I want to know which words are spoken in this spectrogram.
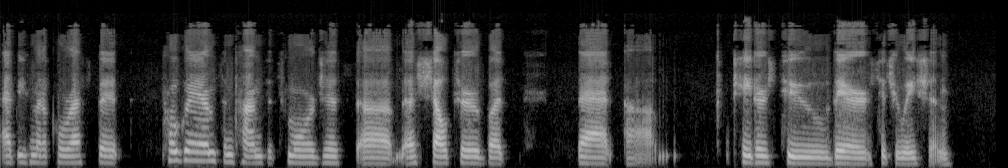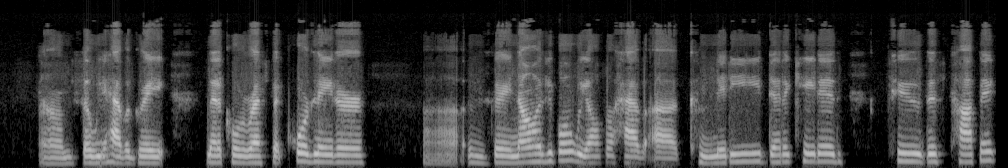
at these medical respite programs. Sometimes it's more just uh, a shelter, but that um, caters to their situation. Um, so we have a great medical respite coordinator uh, who's very knowledgeable. We also have a committee dedicated to this topic,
